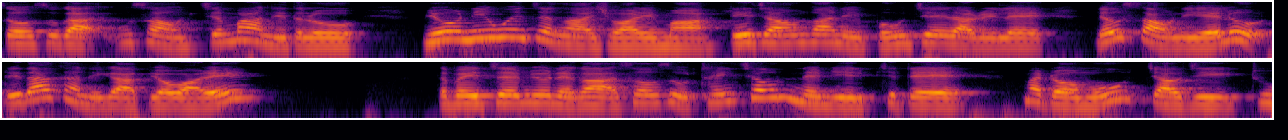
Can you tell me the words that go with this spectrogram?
စိုးစုကဥဆောင်ကျင်းပနေတယ်လို့မြို့အနီးဝန်းကျင်ကရွာတွေမှာလေကြောင်းကနေဘုံကျဲတာတွေလည်းလှုပ်ဆောင်နေရလို့ဒေသခံတွေကပြောပါရယ်တပိတ်ချင်းမြို့နယ်ကစိုးစုထိန်ချုပ်နယ်မြေဖြစ်တဲ့မှတ်တော်မူကြောက်ကြီးထူ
